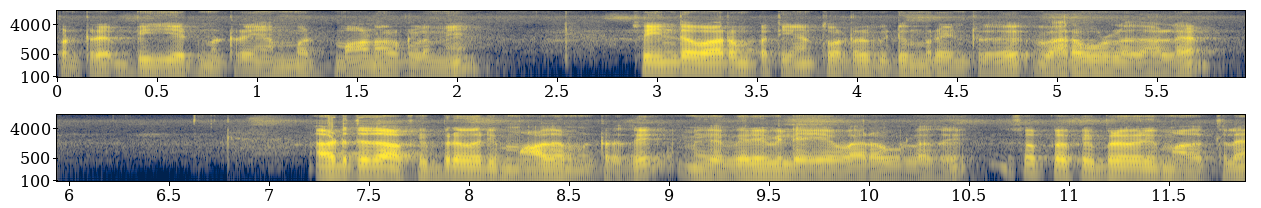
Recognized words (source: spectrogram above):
பண்ணுற பிஎட் மற்றும் எம்எட் மாணவர்களுமே ஸோ இந்த வாரம் பார்த்திங்கன்னா தொடர் விடுமுறைன்றது வர உள்ளதால் அடுத்ததாக பிப்ரவரி மாதம்ன்றது மிக விரைவிலேயே வர உள்ளது. ஸோ இப்போ பிப்ரவரி மாதத்தில்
